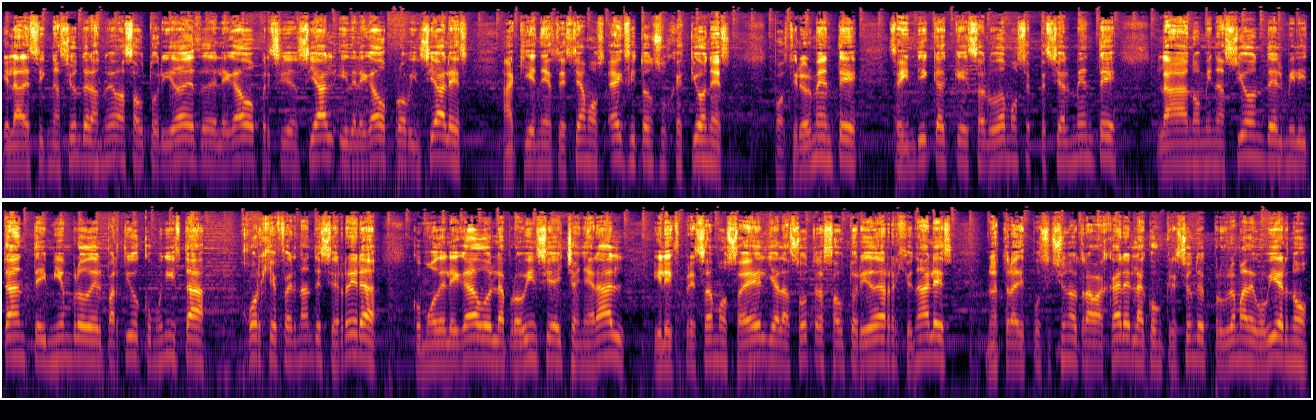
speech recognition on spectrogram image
en la designación de las nuevas autoridades de delegado presidencial y delegados provinciales a quienes deseamos éxito en sus gestiones. Posteriormente, se indica que saludamos especialmente la nominación del militante y miembro del Partido Comunista Jorge Fernández Herrera como delegado en la provincia de Chañaral y le expresamos a él y a las otras autoridades regionales nuestra disposición a trabajar en la concreción del programa de gobierno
